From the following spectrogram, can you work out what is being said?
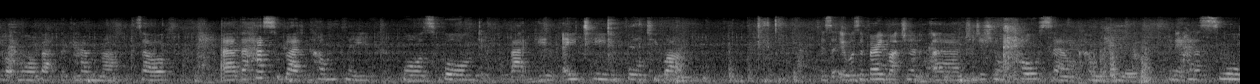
a lot more about the camera. So uh, the Hasselblad company was formed back in 1841. It was a very much a, traditional wholesale company and it had a small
